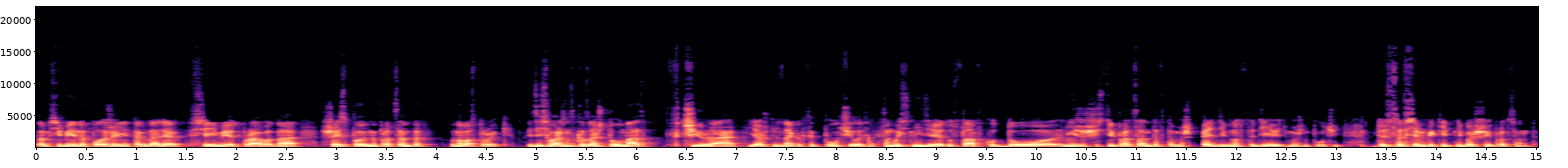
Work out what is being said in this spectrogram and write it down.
там, семейное положение и так далее, все имеют право на 6,5% в новостройке. Здесь важно сказать, что у нас вчера, я уже не знаю, как так получилось, мы снизили эту ставку до ниже 6%, там аж 5,99 можно получить. То есть совсем какие-то небольшие проценты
